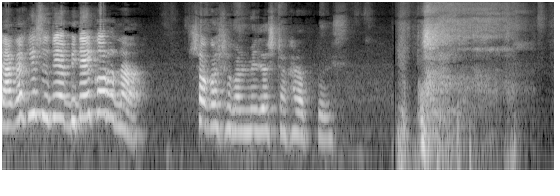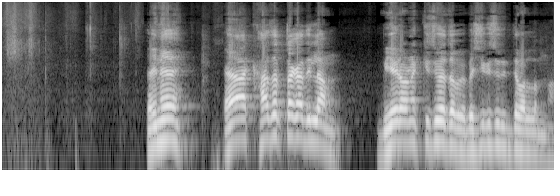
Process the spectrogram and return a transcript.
টাকা কিছু দিয়ে বিদায় করো না। সকাল সকাল মেজাজটা খারাপ করিস। এই নে এক হাজার টাকা দিলাম। বিয়ের অনেক কিছু হয়ে যাবে বেশি কিছু দিতে পারলাম না।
